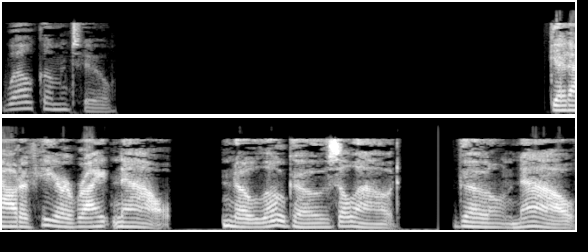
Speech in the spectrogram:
Welcome to. Get out of here right now. No logos allowed. Go now.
